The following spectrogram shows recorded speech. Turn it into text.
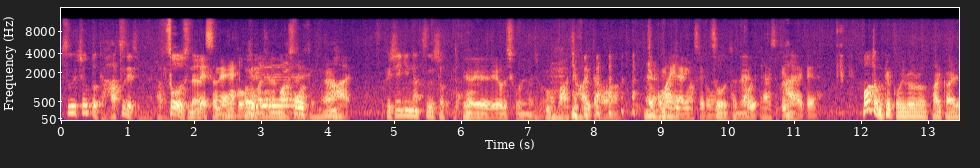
ツーショットって初ですよねそうですね。ですね。初めまして。そうですよね、は不思議なツーショット。い。いやいやよろしくお願いしまもうバーチャファイターは 結構前になりますけど、そうですね。ここでやらせていただいて、ばあちゃんも結構いろいろ大会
